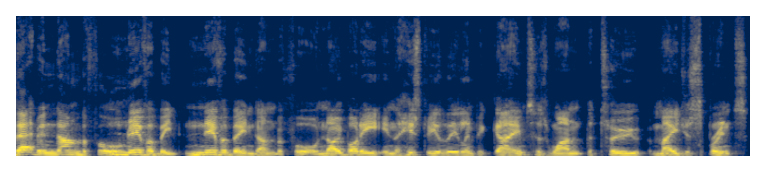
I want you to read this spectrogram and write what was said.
That been done before. never be never been done before. Nobody in the history of the Olympic Games has won the two major sprints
